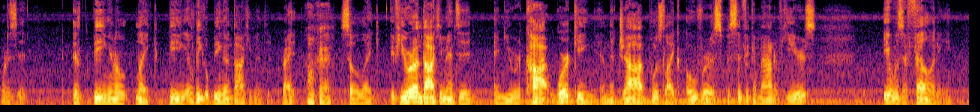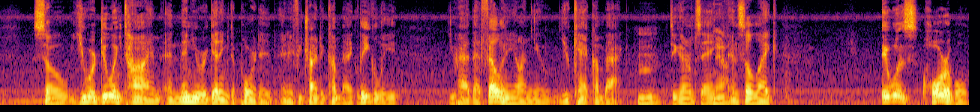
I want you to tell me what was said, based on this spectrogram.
what is it? It being in a, like being illegal, being undocumented, right? okay So like if you were undocumented and you were caught working and the job was like over a specific amount of years, it was a felony. So you were doing time and then you were getting deported and if you tried to come back legally, you had that felony on you, you can't come back. Hmm. Do you get what I'm saying? Yeah. And so like it was horrible.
